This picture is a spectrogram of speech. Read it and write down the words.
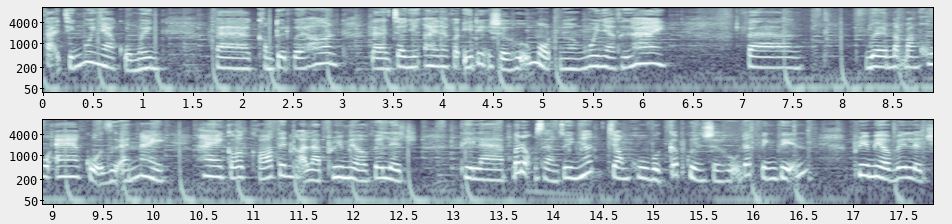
tại chính ngôi nhà của mình và còn tuyệt vời hơn là cho những ai đang có ý định sở hữu một ờ, ngôi nhà thứ hai và về mặt bằng khu A của dự án này hay có có tên gọi là Premier Village thì là bất động sản duy nhất trong khu vực cấp quyền sở hữu đất vĩnh viễn. Premier Village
